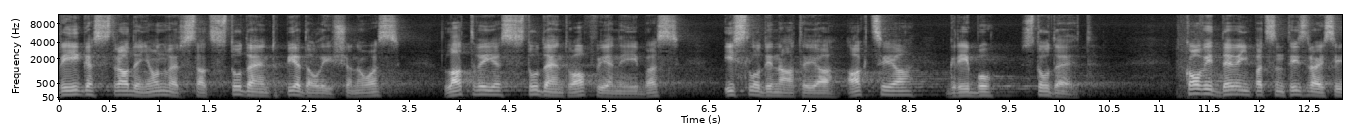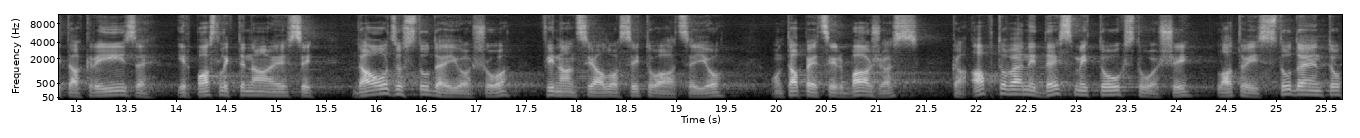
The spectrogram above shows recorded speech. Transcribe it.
Rīgas Stradiņa universitātes studentu piedalīšanos Latvijas studentu apvienības izsludinātajā akcijā Gribu studēt. Covid-19 izraisītā krīze ir pasliktinājusi daudzu studējošo finansiālo situāciju, un tāpēc ir bažas, ka aptuveni 10 tūkstoši Latvijas studentu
